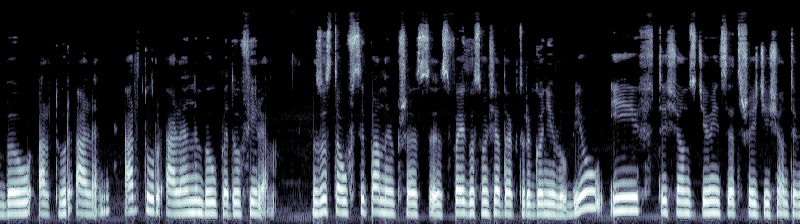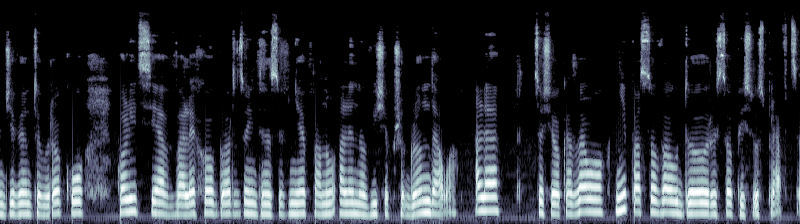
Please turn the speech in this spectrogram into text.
był Arthur Allen. Arthur Allen był pedofilem. Został wsypany przez e, swojego sąsiada, którego nie lubił, i w 1969 roku policja w Vallejo bardzo intensywnie panu Allenowi się przyglądała. Ale, co się okazało, nie pasował do rysopisu sprawcy.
